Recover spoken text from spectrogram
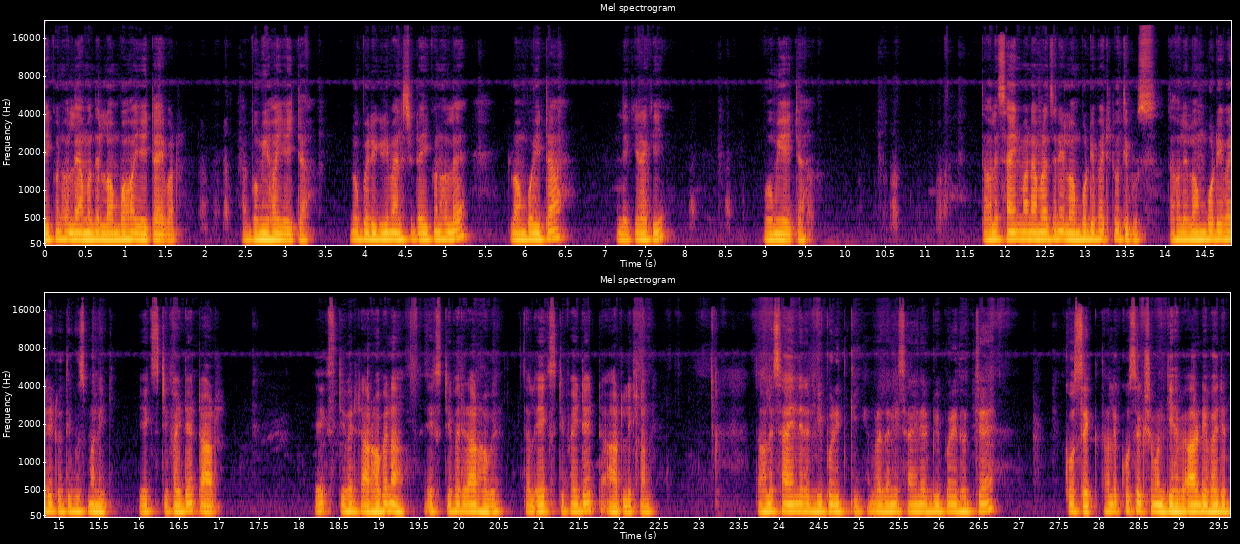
এই কোণ হলে আমাদের লম্ব হয় এইটা এবার। আর ভূমি হয় এইটা। নব্বই ডিগ্রি মাইনাস টিটা এই কোণ হলে লম্ব এইটা। লিখে রাখি ভূমি এইটা। তাহলে সাইন মানে আমরা জানি লম্ব ডিভাইডেড অতিভুজ। তাহলে লম্ব ডিভাইডেড অতিভুজ মানে কি? X divided R X divided R হবে না এক্স ডিভাইডেড আর হবে, তাহলে এক্স ডিভাইডেড আর লিখলাম। তাহলে সাইনের বিপরীত কি? আমরা জানি সাইনের বিপরীত হচ্ছে কোসেক তাহলে কোসেক সমান কী হবে? আর ডিভাইডেড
